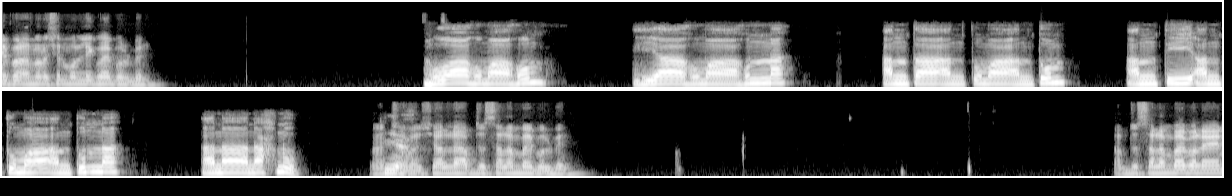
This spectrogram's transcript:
এরপর আনোয়ার হোসেন মল্লিক ভাই বলবেন। হুয়া হুমা হুম হিয়া হুমা হুন্না আন্তা আন্তুমা আন্তুম আন্তি আন্তুমা আন্তুন্না আনা নাহনু। আচ্ছা মাশাআল্লাহ আব্দুল সালাম ভাই বলবেন। আব্দুল সালাম ভাই বলেন।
